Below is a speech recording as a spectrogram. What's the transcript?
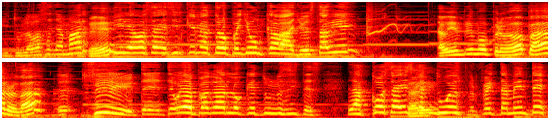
Y tú la vas a llamar y le vas a decir que me atropelló un caballo, ¿está bien? Está bien, primo, pero me va a pagar, ¿verdad? Eh, sí, te, te voy a pagar lo que tú necesites. La cosa es que actúes perfectamente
